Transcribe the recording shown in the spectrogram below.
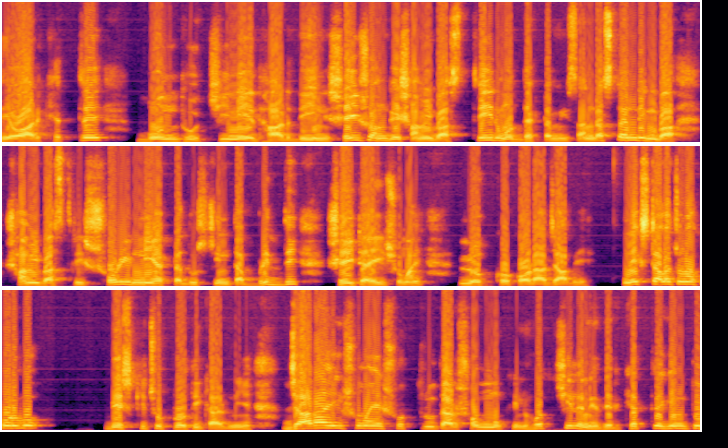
দেওয়ার ক্ষেত্রে বন্ধু, চিনে ধার, দিন। সেই সঙ্গে স্বামী বা স্ত্রীর মধ্যে একটা মিসআন্ডারস্ট্যান্ডিং বা স্বামী বা স্ত্রীর শরীর নিয়ে একটা দুশ্চিন্তা বৃদ্ধি, সেইটা এই সময় লক্ষ্য করা যাবে। নেক্সট আলোচনা করব বেশ কিছু প্রতিকার নিয়ে। যারা এই সময়ে শত্রুতার সম্মুখীন হচ্ছিলেন, এদের ক্ষেত্রে কিন্তু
